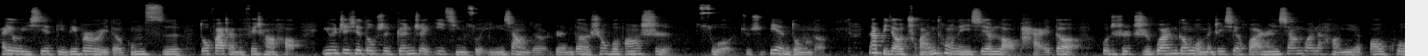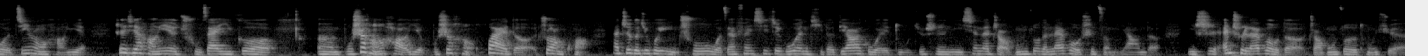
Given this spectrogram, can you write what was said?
还有一些 delivery 的公司都发展的非常好，因为这些都是跟着疫情所影响的人的生活方式所就是变动的。那比较传统的一些老牌的，或者是直观跟我们这些华人相关的行业，包括金融行业。这些行业处在一个，嗯，不是很好，也不是很坏的状况。那这个就会引出我在分析这个问题的第二个维度，就是你现在找工作的 level 是怎么样的？你是 entry level 的找工作的同学，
